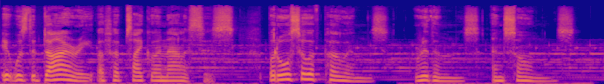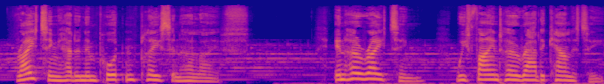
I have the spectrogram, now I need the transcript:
It was the diary of her psychoanalysis, but also of poems, rhythms, and songs. Writing had an important place in her life. In her writing, we find her radicality,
